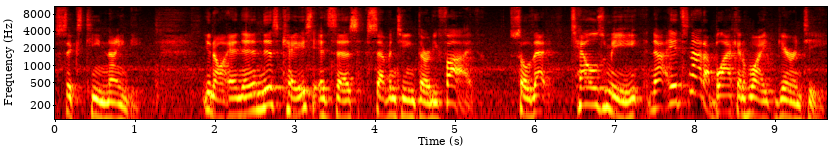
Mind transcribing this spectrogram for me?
1690 you know, and in this case, it says 1735. So that tells me now it's not a black and white guarantee,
